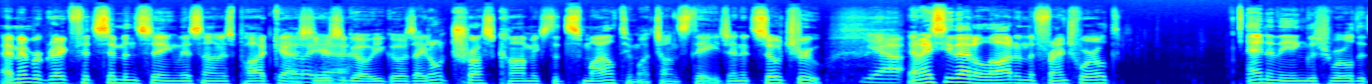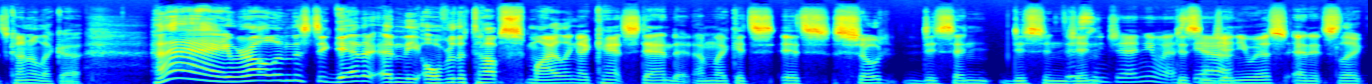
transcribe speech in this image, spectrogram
I remember Greg Fitzsimmons saying this on his podcast Oh, years yeah. ago. He goes, "I don't trust comics that smile too much on stage," and it's so true. Yeah. and I see that a lot in the French world and in the English world. It's kind of like a hey, we're all in this together, and the over the top smiling, I can't stand it. I'm like, it's it's so disen- disingen- Disingenuous, yeah. disingenuous, and it's like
